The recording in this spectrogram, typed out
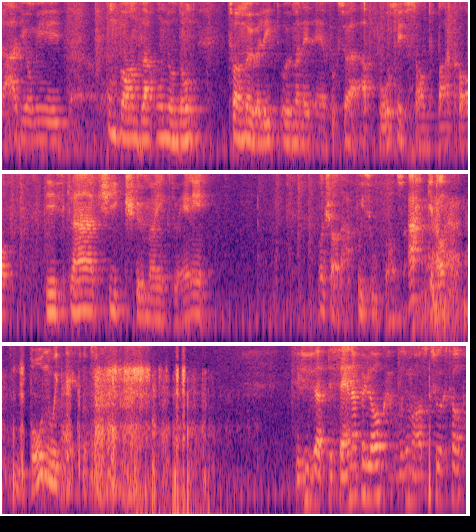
Radio, mit äh, Umwandler und und und. Jetzt haben wir überlegt, ob man nicht einfach so eine Bose Soundbar kauft. Die ist klein, geschickt, stellen wir irgendwo rein und schaut auch voll super aus. Ach, genau, den Boden wollte ich noch zeigen. Ein Designerbelag, was ich mir ausgesucht habe.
